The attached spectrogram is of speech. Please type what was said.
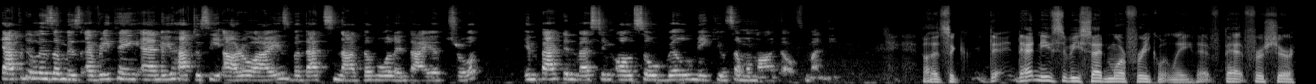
capitalism is everything and you have to see ROIs, but that's not the whole entire truth. Impact investing also will make you some amount of money. Oh, that's a that needs to be said more frequently. That that for sure.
